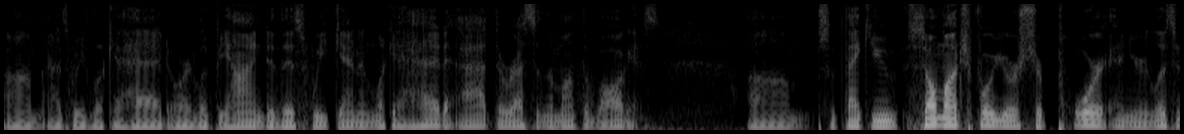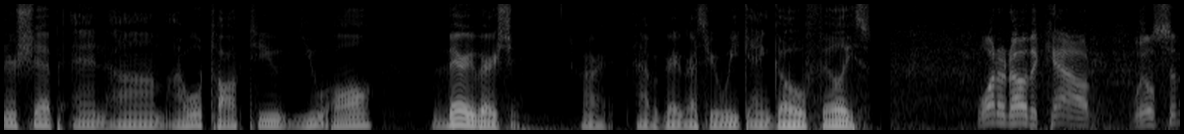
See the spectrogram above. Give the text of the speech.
um, as we look ahead or look behind to this weekend and look ahead at the rest of the month of August. Um, so thank you so much for your support and your listenership, and um, I will talk to you, you all very, very soon. All right. Have a great rest of your week and go Phillies. Want to know the count? Wilson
